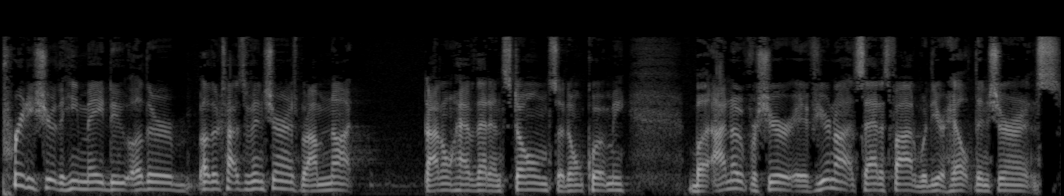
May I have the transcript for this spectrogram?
pretty sure that he may do other other types of insurance, but I'm not. I don't have that in stone, so don't quote me. But I know for sure if you're not satisfied with your health insurance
